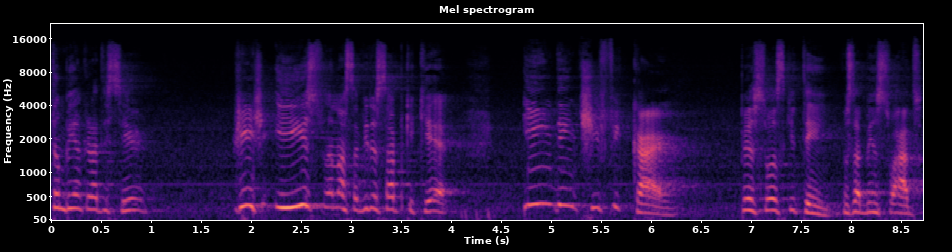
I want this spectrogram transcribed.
também agradecer. Gente, e isso na nossa vida, sabe o que, que é? Identificar pessoas que têm nos abençoados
